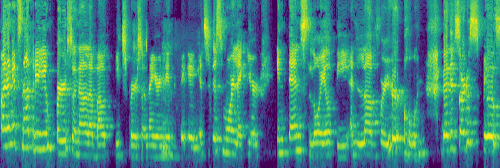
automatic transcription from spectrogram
Parang it's not really personal about each person that you're nitpicking. It's just more like your intense loyalty and love for your own that it sort of spills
